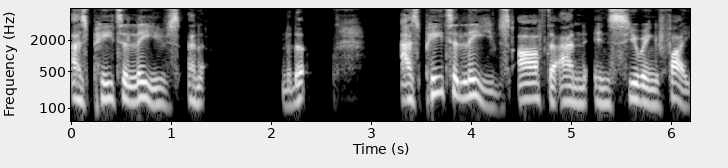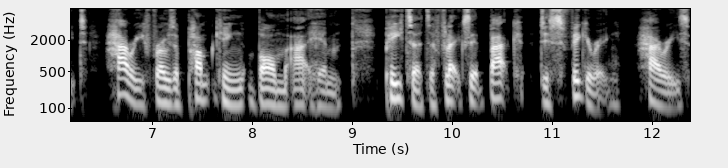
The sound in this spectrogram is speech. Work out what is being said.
As Peter leaves, and as Peter leaves after an ensuing fight, Harry throws a pumpkin bomb at him. Peter deflects it back, disfiguring Harry's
